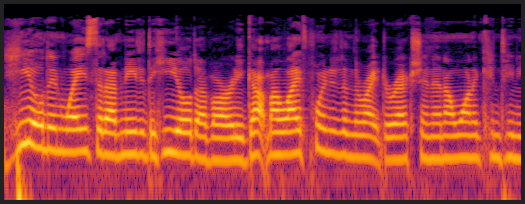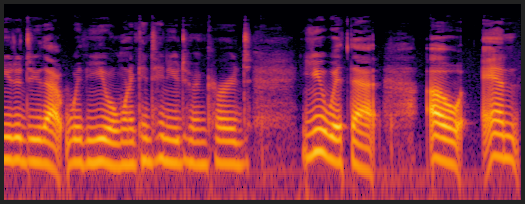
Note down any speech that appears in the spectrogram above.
healed in ways that I've needed to heal. I've already got my life pointed in the right direction, and I want to continue to do that with you. I want to continue to encourage you with that. Oh, and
